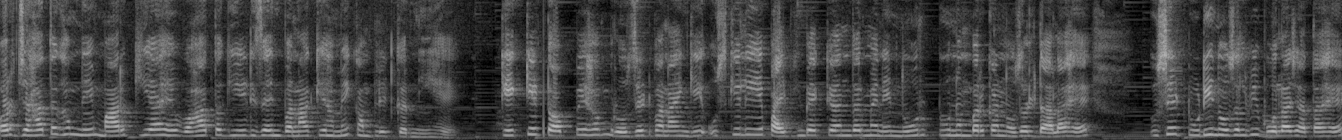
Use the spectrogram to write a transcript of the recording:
और जहाँ तक हमने मार्क किया है, वहाँ तक ये डिज़ाइन बना के हमें कंप्लीट करनी है। केक के टॉप पे हम रोजेट बनाएँगे। उसके लिए पाइपिंग बैग के अंदर मैंने नूर टू नंबर का नोज़ल डाला है। उसे टू डी नोज़ल भी बोला जाता है।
